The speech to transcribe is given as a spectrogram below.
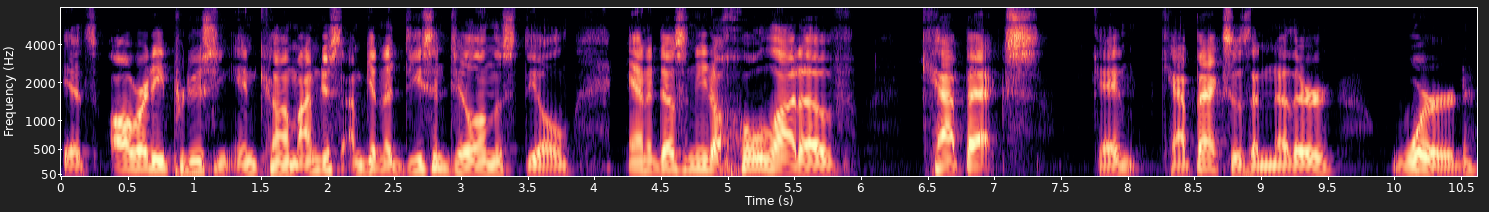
It's already producing income. I'm just I'm getting a decent deal on this deal, and it doesn't need a whole lot of capex. Okay, capex is another word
